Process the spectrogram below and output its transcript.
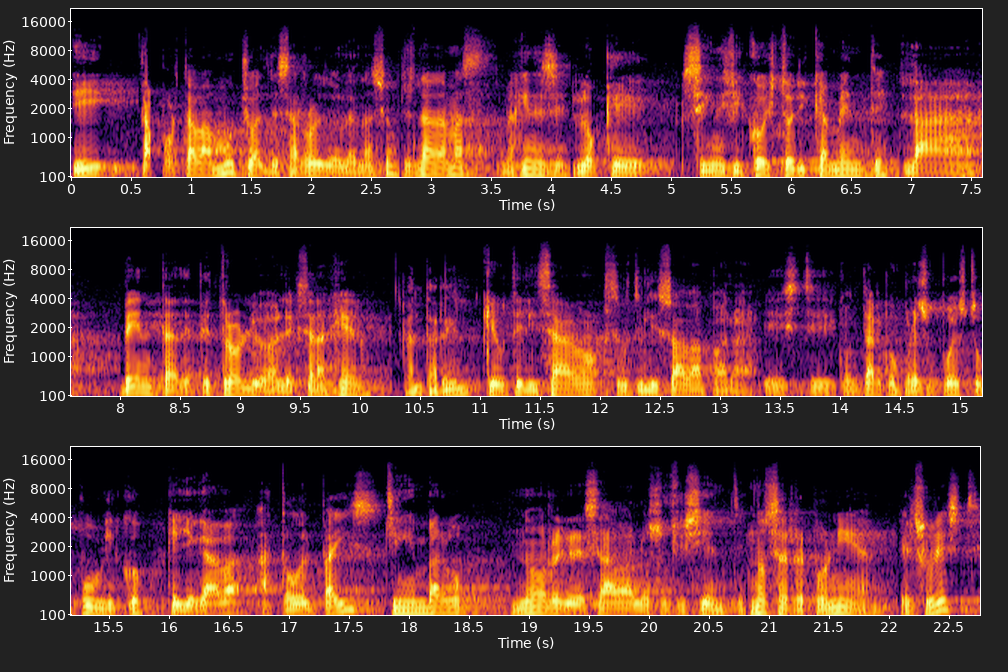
Y aportaba mucho al desarrollo de la nación. Pues nada más, imagínense lo que significó históricamente la venta de petróleo al extranjero Que utilizaba, se utilizaba para este, contar con presupuesto público que llegaba a todo el país. Sin embargo, no regresaba lo suficiente, no se reponía el sureste.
